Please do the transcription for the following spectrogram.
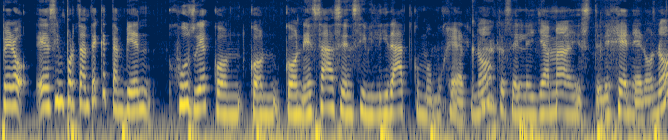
pero es importante que también juzgue con, con, con esa sensibilidad como mujer, ¿no? Que se le llama este de género, ¿no?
